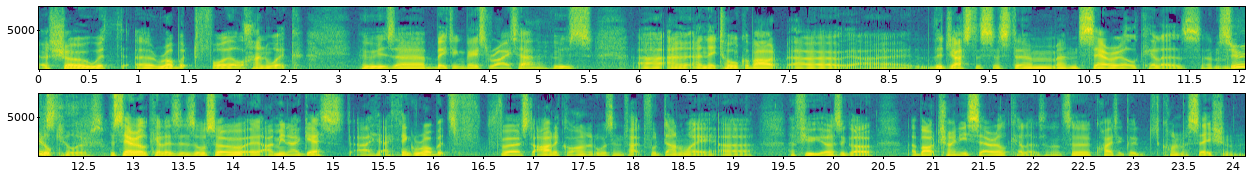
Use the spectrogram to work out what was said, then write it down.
a, a show with uh, Robert Foyle Hunwick, who is a Beijing-based writer, who's uh, and, and they talk about uh, uh, the justice system and serial killers. And Serial this- killers. the serial killers is also. uh, I mean, I guess I, I think Robert's f- first article on it was in fact for Danwei uh, a few years ago about Chinese serial killers, and it's a quite a good conversation.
